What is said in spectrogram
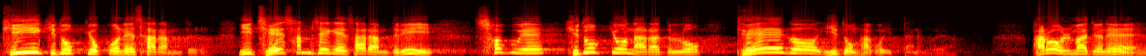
비기독교권의 사람들, 이 제3세계 사람들이 서구의 기독교 나라들로 대거 이동하고 있다는 거예요. 바로 얼마 전에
